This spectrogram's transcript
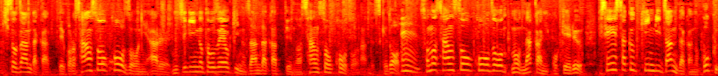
基礎残高っていうこの3層構造にある日銀の当座預金の残高っていうのは3層構造なんですけど、ええ。その3層構造の中における政策金利残高のごく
